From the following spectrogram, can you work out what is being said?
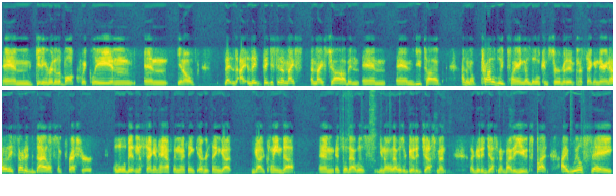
and getting rid of the ball quickly and and you know I, they they just did a nice a nice job and and and Utah I don't know probably playing a little conservative in the secondary. Now they started to dial up some pressure a little bit in the second half, and I think everything got got cleaned up. And and so that was you know that was a good adjustment, a good adjustment by the Utes. But I will say,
